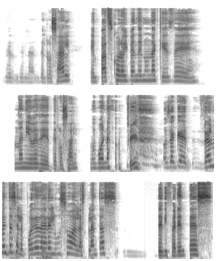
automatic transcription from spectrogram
de, la, del rosal. En Pátzcuaro hoy venden una que es de, una nieve de, de rosal muy buena. Sí. o sea que realmente se le puede dar el uso a las plantas de diferentes.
